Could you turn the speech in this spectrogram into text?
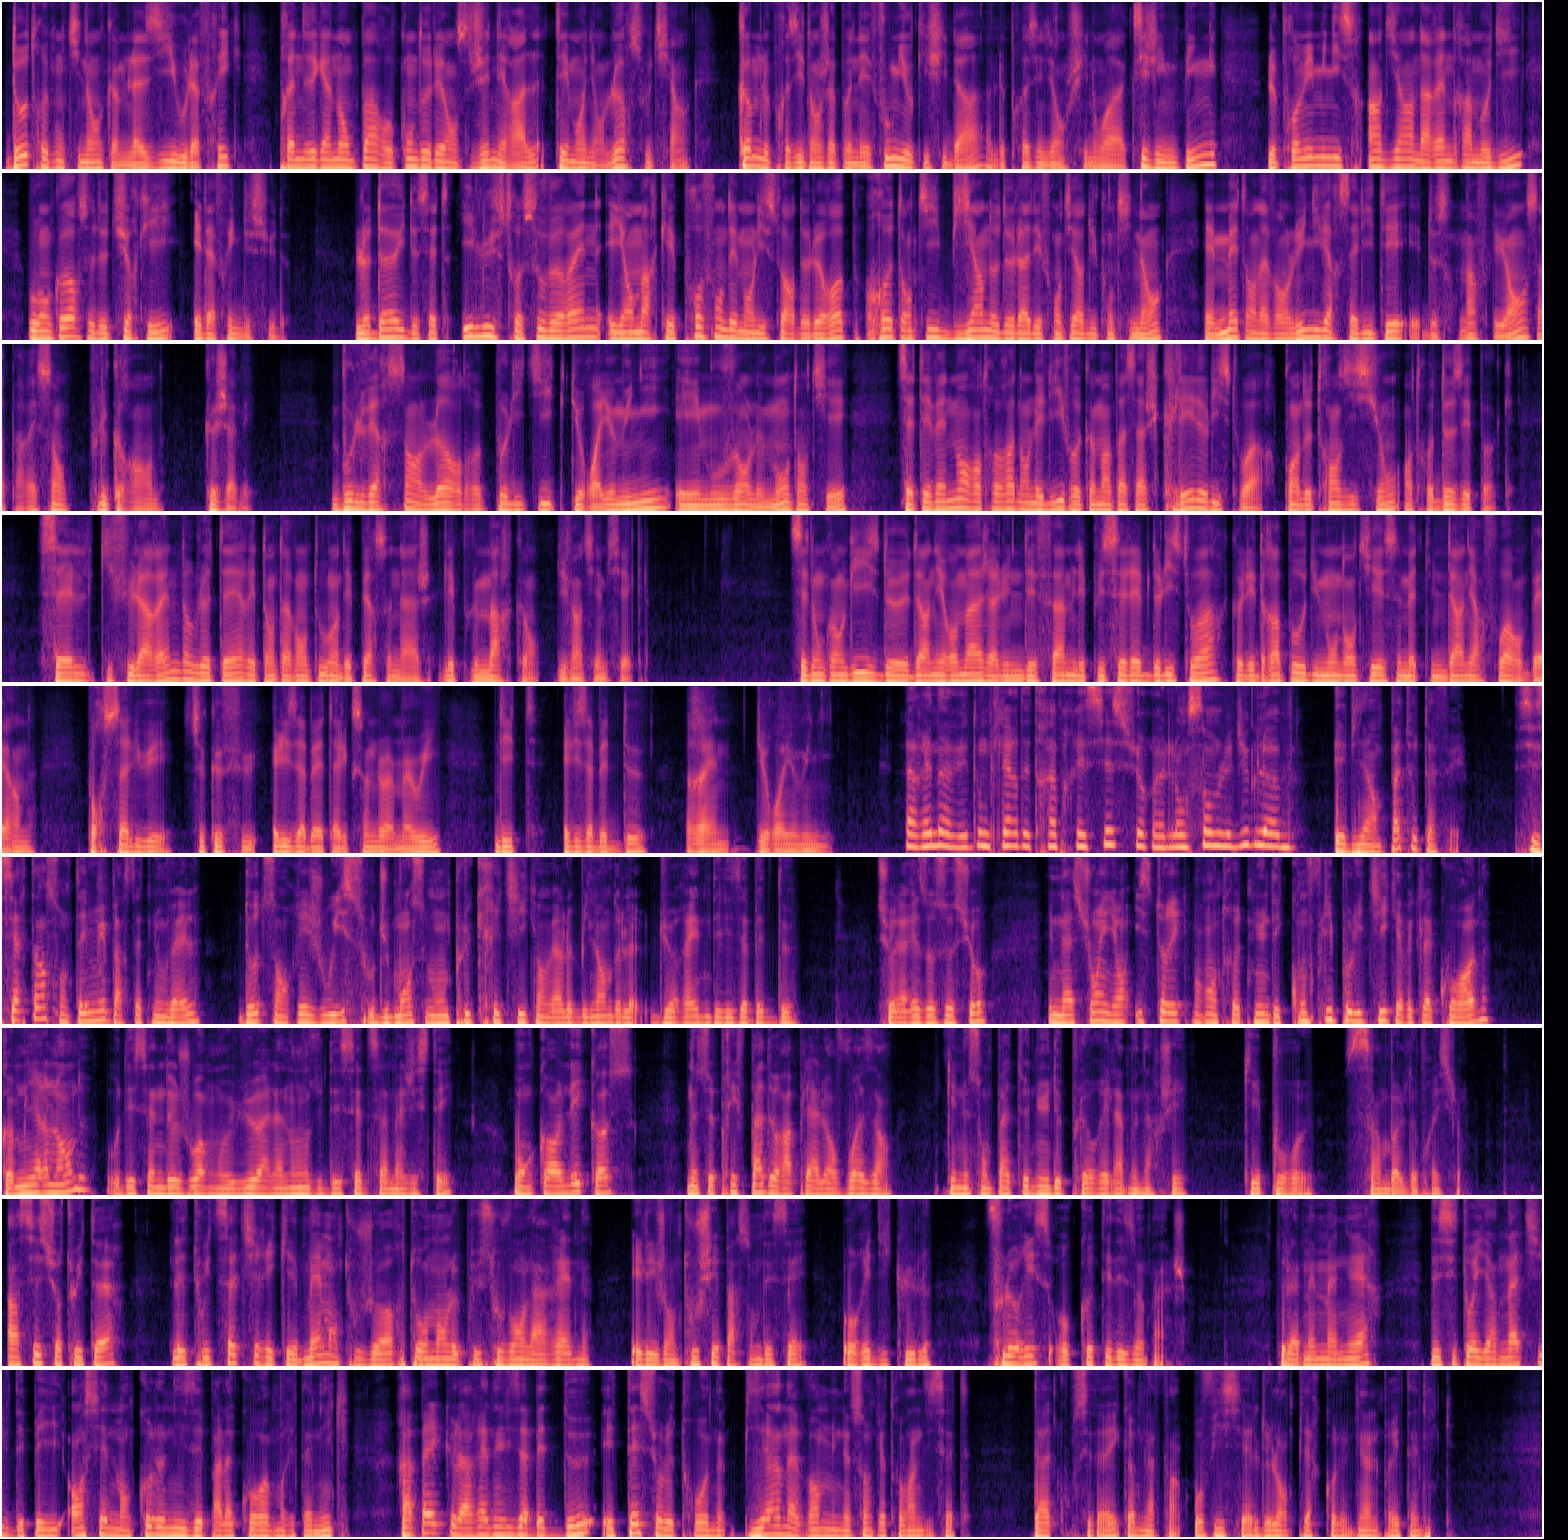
D'autres continents comme l'Asie ou l'Afrique prennent également part aux condoléances générales témoignant leur soutien, comme le président japonais Fumio Kishida, le président chinois Xi Jinping le Premier ministre indien Narendra Modi, ou encore ceux de Turquie et d'Afrique du Sud. Le deuil de cette illustre souveraine ayant marqué profondément l'histoire de l'Europe retentit bien au-delà des frontières du continent et met en avant l'universalité de son influence apparaissant plus grande que jamais. Bouleversant l'ordre politique du Royaume-Uni et émouvant le monde entier, cet événement rentrera dans les livres comme un passage clé de l'histoire, point de transition entre deux époques, celle qui fut la reine d'Angleterre étant avant tout un des personnages les plus marquants du XXe siècle. C'est donc en guise de dernier hommage à l'une des femmes les plus célèbres de l'histoire que les drapeaux du monde entier se mettent une dernière fois en berne pour saluer ce que fut Elizabeth Alexandra Mary, dite Elizabeth II, reine du Royaume-Uni. La reine avait donc l'air d'être appréciée sur euh, l'ensemble du globe. Eh bien, pas tout à fait. Si certains sont émus par cette nouvelle, d'autres s'en réjouissent ou du moins se montrent plus critiques envers le bilan du règne d'Elizabeth II sur les réseaux sociaux, une nation ayant historiquement entretenu des conflits politiques avec la couronne, comme l'Irlande, où des scènes de joie ont eu lieu à l'annonce du décès de Sa Majesté, ou encore l'Écosse, ne se privent pas de rappeler à leurs voisins qu'ils ne sont pas tenus de pleurer la monarchie, qui est pour eux symbole d'oppression. Ainsi sur Twitter, les tweets satiriques et même en tout genre, tournant le plus souvent la reine et les gens touchés par son décès au ridicule, fleurissent aux côtés des hommages. De la même manière, des citoyens natifs des pays anciennement colonisés par la couronne britannique, rappellent que la reine Elisabeth II était sur le trône bien avant 1997, date considérée comme la fin officielle de l'empire colonial britannique.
